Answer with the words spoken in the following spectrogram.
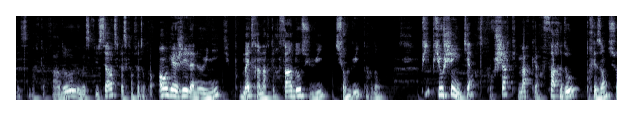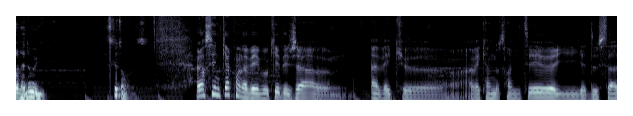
Et ces marqueurs fardeau, où est-ce qu'ils sortent C'est parce qu'en fait, on peut engager l'anneau unique pour mettre un marqueur fardeau sur lui, sur lui, pardon, puis piocher une carte pour chaque marqueur fardeau présent sur l'anneau unique. Qu'est-ce que t'en penses? Alors c'est une carte qu'on avait évoquée déjà euh, avec euh, avec un autre invité il y a de ça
